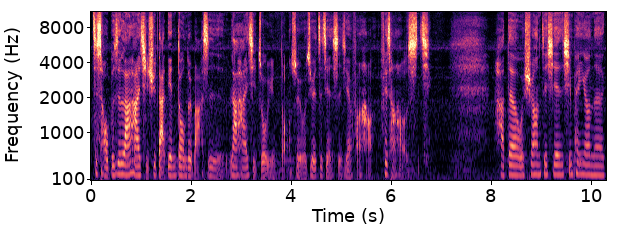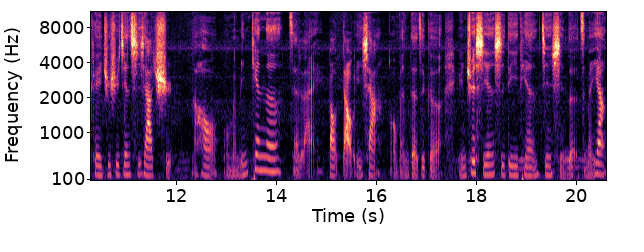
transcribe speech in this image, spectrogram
至少我不是拉他一起去打电动，对吧？是拉他一起做运动，所以我觉得这件事件很好，非常好的事情。好的，我希望这些新朋友呢，可以继续坚持下去。然后我们明天呢，再来报道一下我们的这个云雀实验室第一天进行的怎么样。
